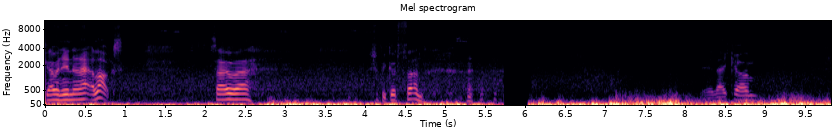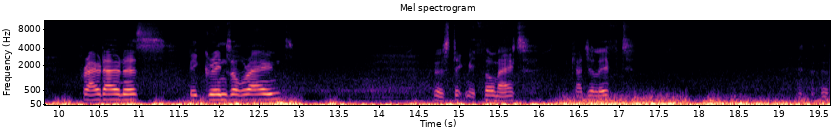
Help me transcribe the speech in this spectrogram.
going in and out of locks. So uh, should be good fun. Here they come. Proud owners big grins all round. I'm gonna stick my thumb out catch a lift.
